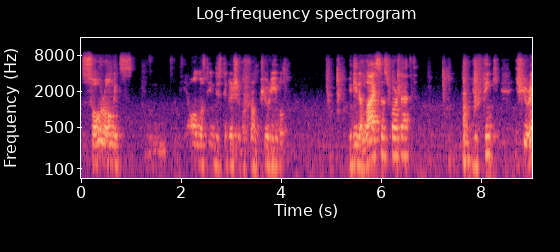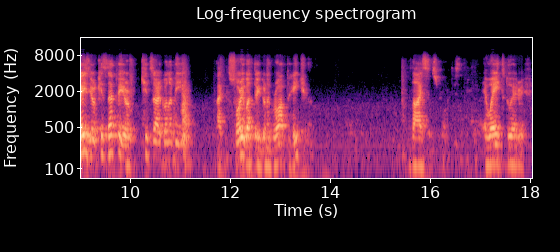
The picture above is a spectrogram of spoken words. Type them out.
so wrong, it's almost indistinguishable from pure evil. You need a license for that. You think if you raise your kids that way, your kids are gonna be like sorry, but they're gonna grow up to hate you. License for this, a way to do everything.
